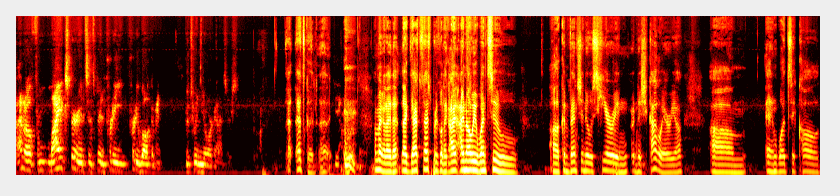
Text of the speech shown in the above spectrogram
I don't know. From my experience, it's been pretty pretty welcoming between the organizers. That, that's good. Uh, Yeah. I'm not gonna lie. That like that's that's pretty cool. Like I, I know we went to a convention. It was here in, in the Chicago area, um, and what's it called?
